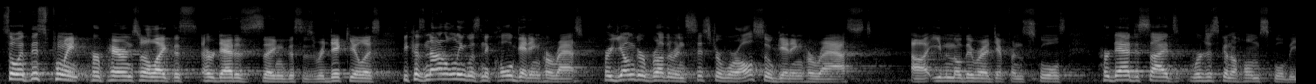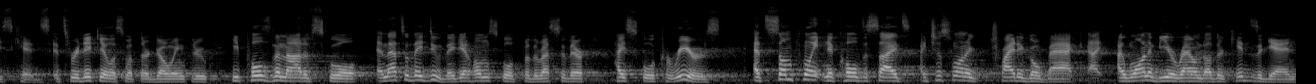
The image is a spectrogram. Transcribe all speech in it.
So at this point, her parents are like, this, her dad is saying this is ridiculous because not only was Nicole getting harassed, her younger brother and sister were also getting harassed, uh, even though they were at different schools. Her dad decides, we're just going to homeschool these kids. It's ridiculous what they're going through. He pulls them out of school, and that's what they do. They get homeschooled for the rest of their high school careers. At some point, Nicole decides, I just want to try to go back. I, I want to be around other kids again.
